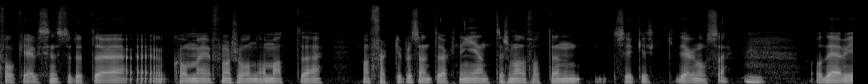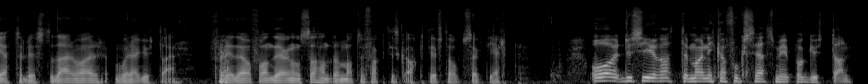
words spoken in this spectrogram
Folkehelseinstituttet eh, kom med informasjon om at eh, det var 40% økning i jenter som hadde fått en psykisk diagnose. Mm. Og det vi etterlyste der, var 'hvor er gutta hen'? Fordi Ja. det å få en diagnose handler om at du faktisk aktivt har oppsøkt hjelp. Og du sier at man ikke har fokusert så mye på guttene.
